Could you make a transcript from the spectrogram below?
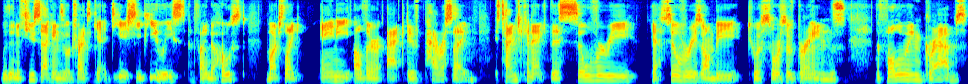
Within a few seconds, it will try to get a DHCP lease and find a host, much like any other active parasite. It's time to connect this silvery, yeah, silvery zombie to a source of brains. The following grabs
